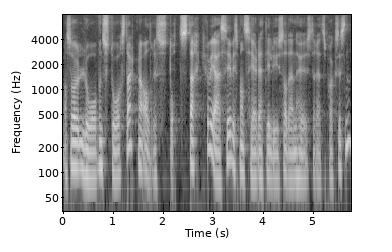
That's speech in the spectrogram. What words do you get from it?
Altså Loven står sterkt. Den har aldri stått sterkere, vil jeg si, hvis man ser dette i lys av den høyeste rettspraksisen.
